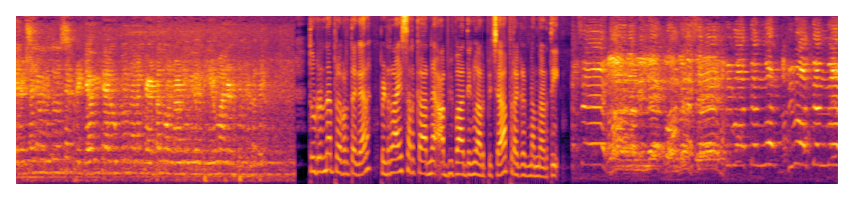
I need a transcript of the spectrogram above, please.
ഇലക്ഷനെ ഒരു ദിവസം പ്രഖ്യാപിക്കാനുള്ളൂ എന്നെല്ലാം കേട്ടതുകൊണ്ടാണ് ഈ ഒരു തീരുമാനം എടുത്തിട്ടുള്ളത്. തുടർന്ന് പ്രവർത്തകർ പിണറായി സർക്കാരിന് അഭിവാദ്യങ്ങൾ അർപ്പിച്ച പ്രകടനം നടത്തി. അഭിവാദ്യങ്ങൾ അഭിവാദ്യങ്ങൾ.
